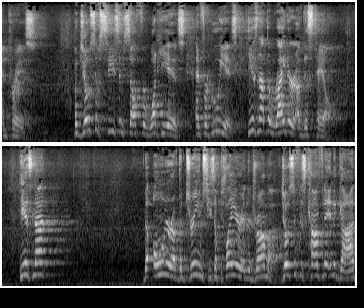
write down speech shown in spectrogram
and praise. But Joseph sees himself for what he is and for who he is. He is not the writer of this tale, he is not the owner of the dreams. He's a player in the drama. Joseph is confident in a God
